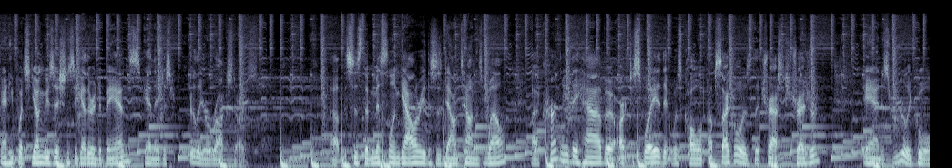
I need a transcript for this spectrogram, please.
and he puts young musicians together into bands, and they just really are rock stars. Uh, this is the Mistlin Gallery. This is downtown as well. Uh, currently, they have an art display that was called Upcycle as the Trash Treasure, and it's really cool.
